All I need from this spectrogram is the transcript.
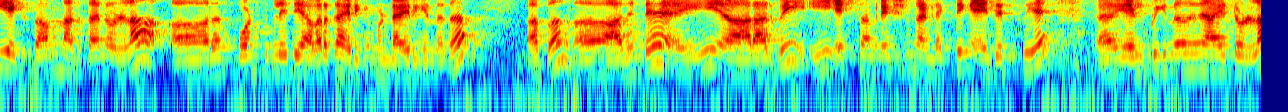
ഈ എക്സാം നടത്താനുള്ള റെസ്പോൺസിബിലിറ്റി അവർക്കായിരിക്കും ഉണ്ടായിരിക്കുന്നത്. അപ്പം അതിന്റെ ഈ ആർ ആർ ബി ഈ എക്സാമിനേഷൻ കണ്ടക്ടിങ് ഏജൻസിയെ ഏൽപ്പിക്കുന്നതിനായിട്ടുള്ള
